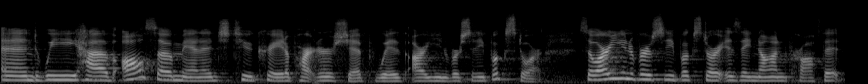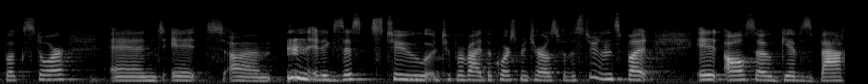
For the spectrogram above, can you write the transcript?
And we have also managed to create a partnership with our university bookstore. So, our university bookstore is a nonprofit bookstore, and it, um, it exists to, to provide the course materials for the students, but it also gives back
